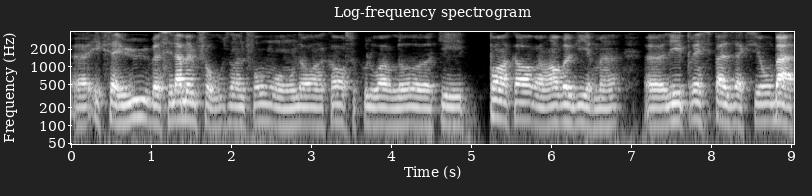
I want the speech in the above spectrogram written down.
Euh, XAU, ben, c'est la même chose. Dans le fond, on a encore ce couloir-là euh, qui est pas encore en revirement. Euh, les principales actions, ben,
